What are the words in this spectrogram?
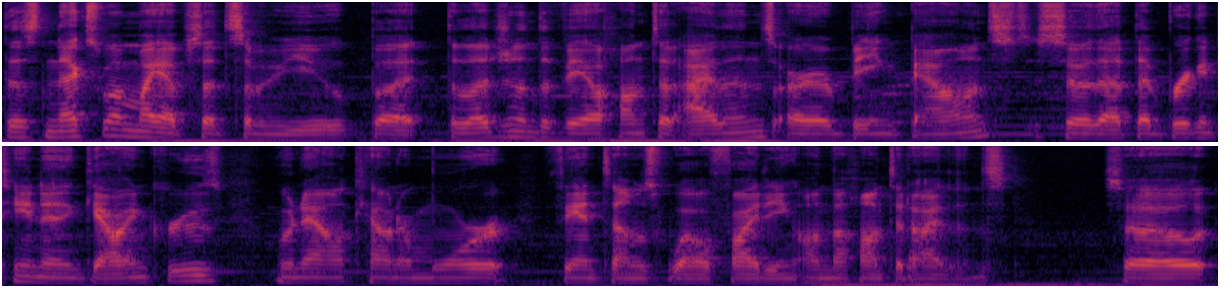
This next one might upset some of you, but the Legend of the Veil Haunted Islands are being balanced so that the Brigantine and Galleon crews will now encounter more phantoms while fighting on the Haunted Islands. So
